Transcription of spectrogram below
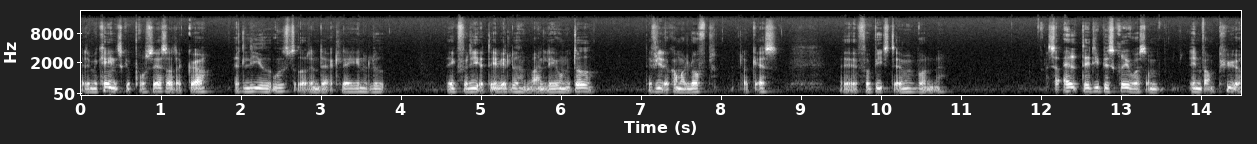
er det mekaniske processer, der gør, at livet udstøder den der klagende lyd. Det er ikke fordi, at det i virkeligheden var en levende død. Det er fordi, der kommer luft eller gas øh, forbi stemmebåndene. Så alt det, de beskriver som en vampyr,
